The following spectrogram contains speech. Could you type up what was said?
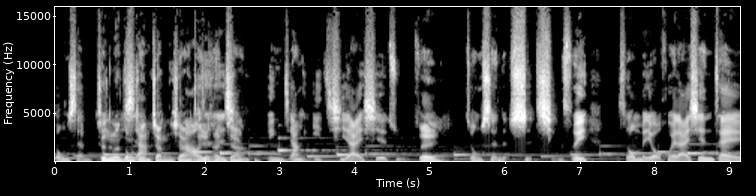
众神，真的众神讲一下，再去参加兵将一起来协助对众生的事情。所以有时候我们有回来，先在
